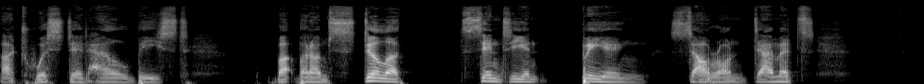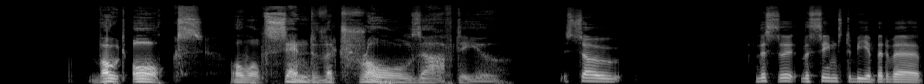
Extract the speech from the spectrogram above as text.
a twisted hell beast, but but I'm still a sentient being, Sauron, damn it. Vote orcs, or we'll send the trolls after you. So, this uh, this seems to be a bit of a,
